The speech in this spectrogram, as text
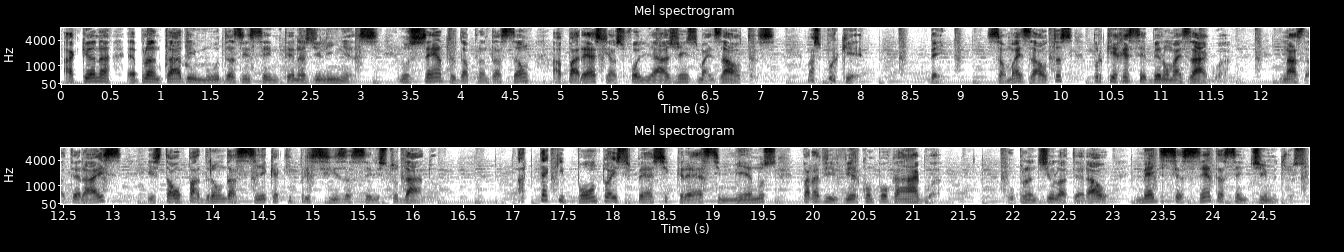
A cana é plantada em mudas em centenas de linhas. No centro da plantação aparecem as folhagens mais altas. Mas por quê? Bem, são mais altas porque receberam mais água. Nas laterais está o padrão da seca que precisa ser estudado. Até que ponto a espécie cresce menos para viver com pouca água? O plantio lateral mede 60 centímetros.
